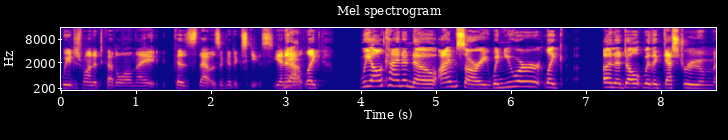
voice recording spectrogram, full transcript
We just wanted to cuddle all night because that was a good excuse, you know. Yeah. Like we all kind of know. I'm sorry when you were like an adult with a guest room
